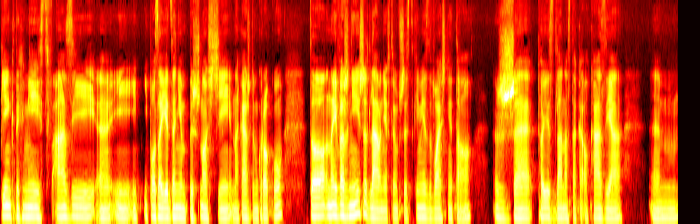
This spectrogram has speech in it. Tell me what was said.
pięknych miejsc w Azji e, i, i, i poza jedzeniem pyszności na każdym kroku, to najważniejsze dla mnie w tym wszystkim jest właśnie to, że to jest dla nas taka okazja um,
